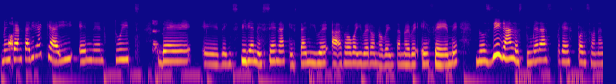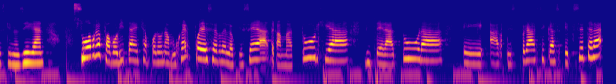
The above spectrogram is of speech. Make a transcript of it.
me encantaría que ahí en el tweet de, eh, de Inspira en Escena, que está en arroba ibero99fm, nos digan, las primeras tres personas que nos digan su obra favorita hecha por una mujer, puede ser de lo que sea, dramaturgia, literatura, eh, artes prácticas, etcétera.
